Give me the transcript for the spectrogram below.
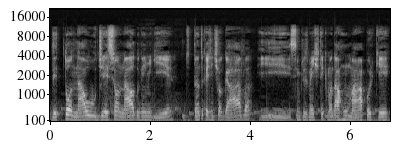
detonar o direcional do Game Gear, de tanto que a gente jogava e, simplesmente ter que mandar arrumar porque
